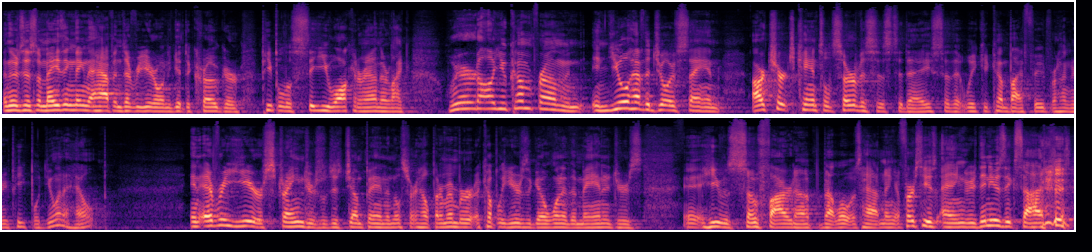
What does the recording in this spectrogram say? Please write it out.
And there's this amazing thing that happens every year when you get to Kroger. People will see you walking around, they're like, Where did all you come from? And, and you'll have the joy of saying, Our church canceled services today so that we could come buy food for hungry people. Do you want to help? And every year, strangers will just jump in and they'll start helping. I remember a couple of years ago, one of the managers, eh, he was so fired up about what was happening. At first, he was angry, then he was excited.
